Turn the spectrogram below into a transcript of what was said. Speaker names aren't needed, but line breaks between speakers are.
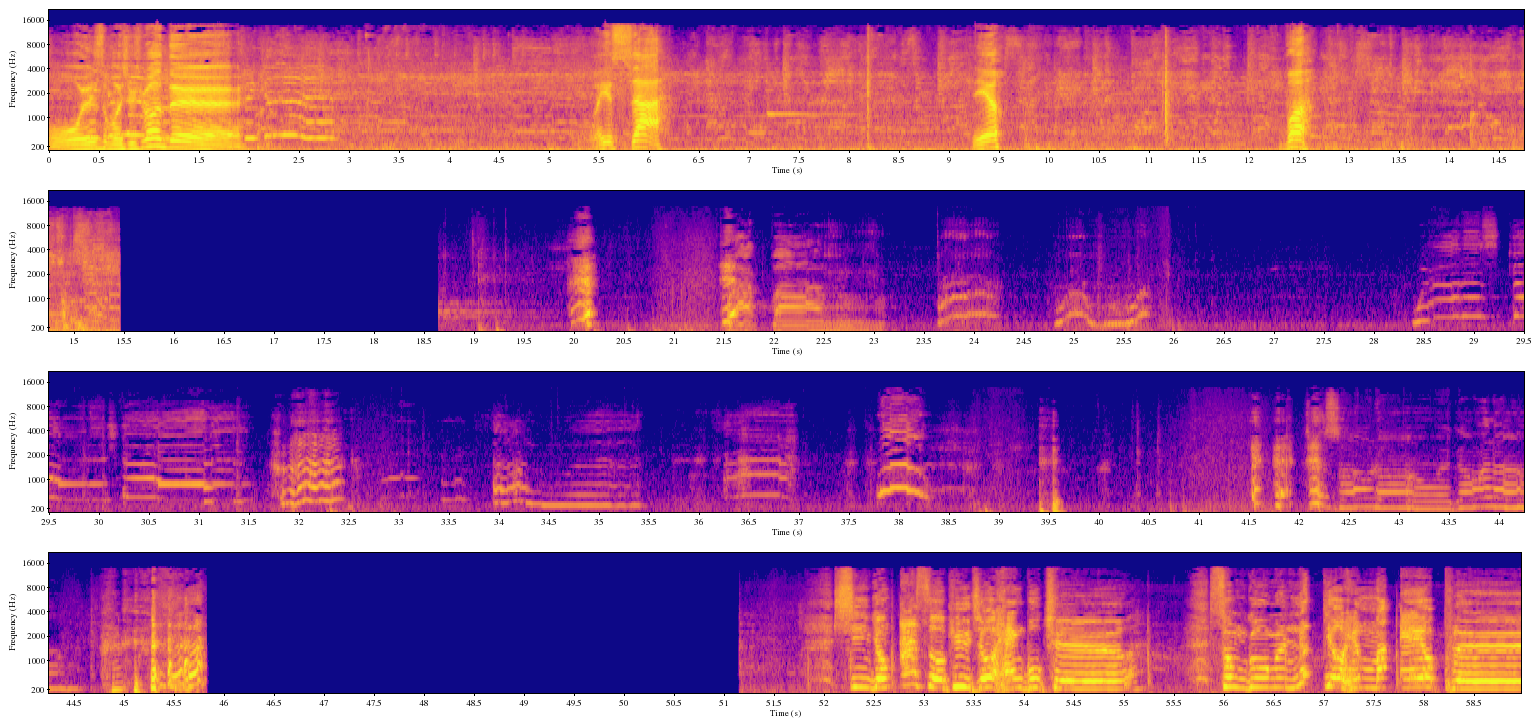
오 연습 뭐 심심한데 What you say? You? 뭐?
신경 안 써 그저 행복해. 성공을 느껴 my airplane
